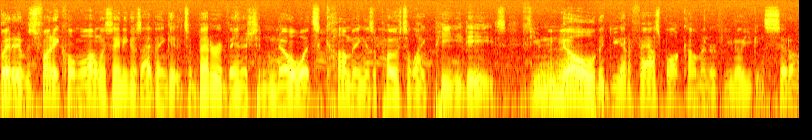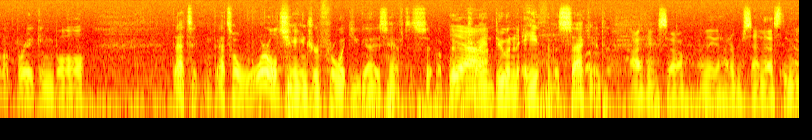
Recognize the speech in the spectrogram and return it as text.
But it was funny. Kolten Wong was saying, he goes, "I think it's a better advantage to know what's coming as opposed to like PEDs. If you Mm-hmm. know that you got a fastball coming, or if you know you can sit on a breaking ball." That's a that's a world changer for what you guys have to sit up there and try and do in an eighth of a second. I think so. I think 100%. That's the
